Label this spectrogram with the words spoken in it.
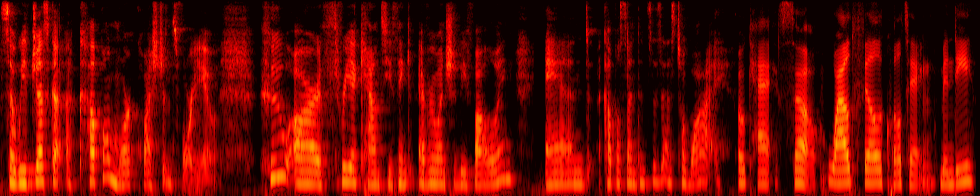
So we've just got a couple more questions for you. Who are three accounts you think everyone should be following? And a couple sentences as to why. Okay, so Wild Phil Quilting, Mindy.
